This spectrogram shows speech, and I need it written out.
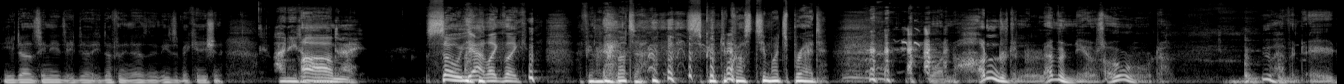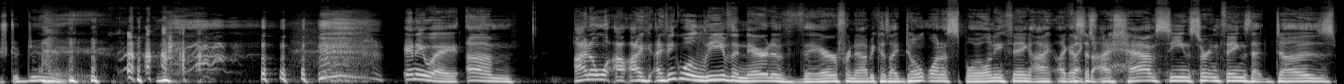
He does. He needs. He, does, he definitely does. He needs a vacation. I need a um, holiday. So yeah, like like I feel like butter scraped across too much bread. One hundred and eleven years old. You haven't aged a day. anyway, um, I don't. I, I think we'll leave the narrative there for now because I don't want to spoil anything. I like Thanks, I said, Ross. I have seen certain things that does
